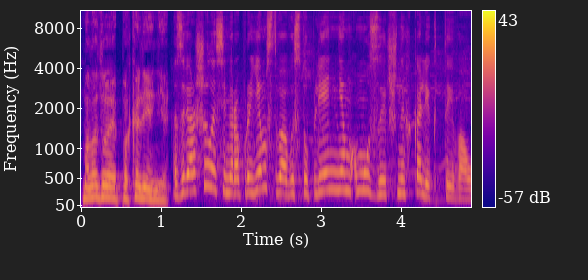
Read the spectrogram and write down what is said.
молодое поколение. Завяршылася мерапрыемства выступленнем музычных калектываў.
